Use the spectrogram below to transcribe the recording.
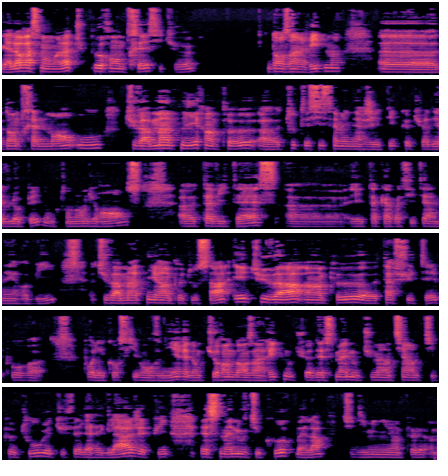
et alors, à ce moment-là, tu peux rentrer, si tu veux, dans un rythme euh, d'entraînement où tu vas maintenir un peu euh, tous tes systèmes énergétiques que tu as développés, donc ton endurance, euh, ta vitesse et ta capacité anaérobie. Tu vas maintenir un peu tout ça et tu vas un peu t'affûter pour, pour les courses qui vont venir. Et donc tu rentres dans un rythme où tu as des semaines où tu maintiens un petit peu tout et tu fais les réglages. Et puis les semaines où tu cours, ben là, tu diminues un peu, un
